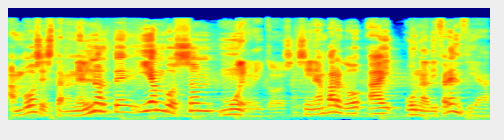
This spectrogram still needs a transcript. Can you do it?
Ambos están en el norte y ambos son muy ricos. Sin embargo, hay una diferencia.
